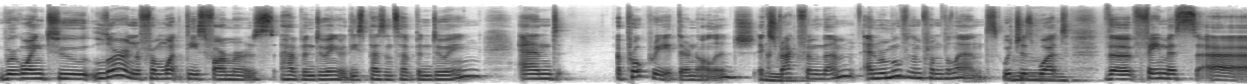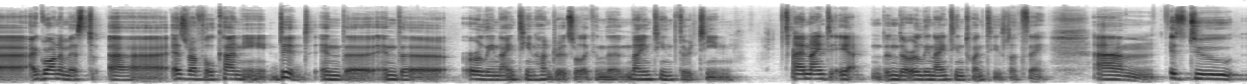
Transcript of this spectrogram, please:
we're going to learn from what these farmers have been doing or these peasants have been doing. And appropriate their knowledge extract from them and remove them from the land which is what the famous uh, agronomist uh, Ezra Volcani did in the in the early 1900s or like in the 1913 uh, 19, yeah, in the early 1920s, let's say, um, is to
